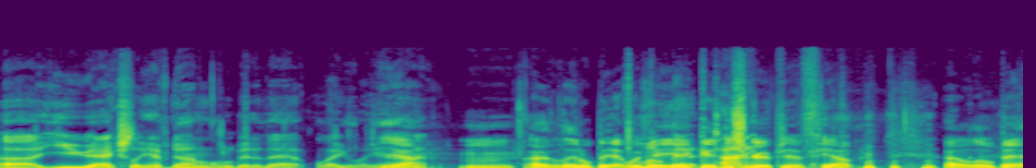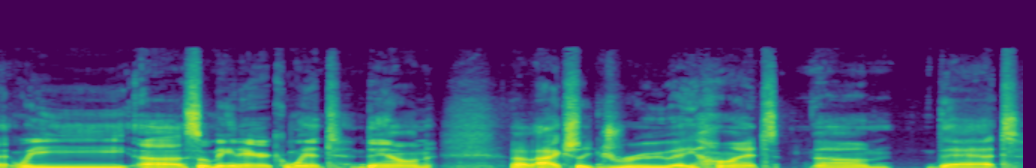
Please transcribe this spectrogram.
uh, you actually have done a little bit of that lately. Yeah, mm, a little bit would little be bit, a good tiny. descriptive. Yep, a little bit. We uh, so me and Eric went down. Uh, I actually drew a hunt um, that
